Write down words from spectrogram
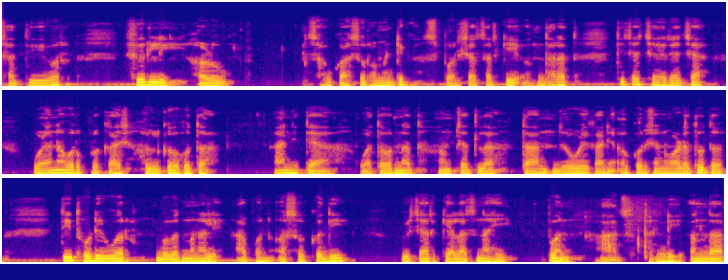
छातीवर फिरली. हळू, सावकाश, रोमँटिक स्पर्शासारखी अंधारात तिच्या चेहऱ्याच्या वळणावर प्रकाश हलका होता आणि त्या वातावरणात आमच्यातला ताण, जवळीक आणि आकर्षण वाढत होतं. ती थोडी वर बघत म्हणाली. आपण असं कधी विचार केलाच नाही. पण आज थंडी, अंधार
